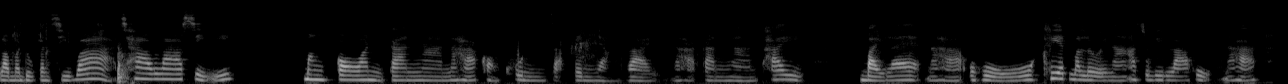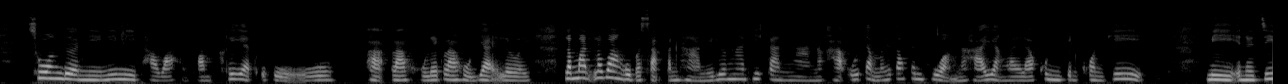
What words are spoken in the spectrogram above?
เรามาดูกันซิว่า ชาวราศีมังกรการงานนะคะของคุณจะเป็นอย่างไรนะคะ การงานไพ่ใบแรกนะคะโอ้โห เครียดมาเลยนะอสุรินราหูนะคะ ช่วงเดือนนี้นี่มีภาวะของความเครียดโอ้โหพระราหูเล็กราหูใหญ่เลยระมัดระวังอุปสรรคปัญหาในเรื่องหน้าที่การงานนะคะอุ้ยแต่ไม่ต้องเป็นห่วงนะคะ อย่างไรแล้วคุณเป็นคนที่ มี energy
